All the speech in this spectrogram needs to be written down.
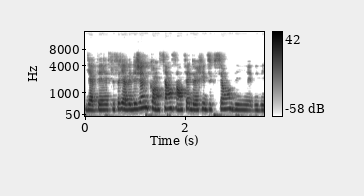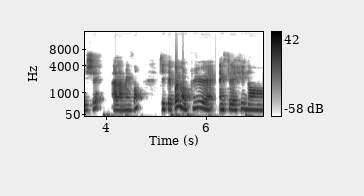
il y avait, c'est ça, il y avait déjà une conscience, en fait, de réduction des, des déchets à la maison qui était pas non plus euh, inséré dans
